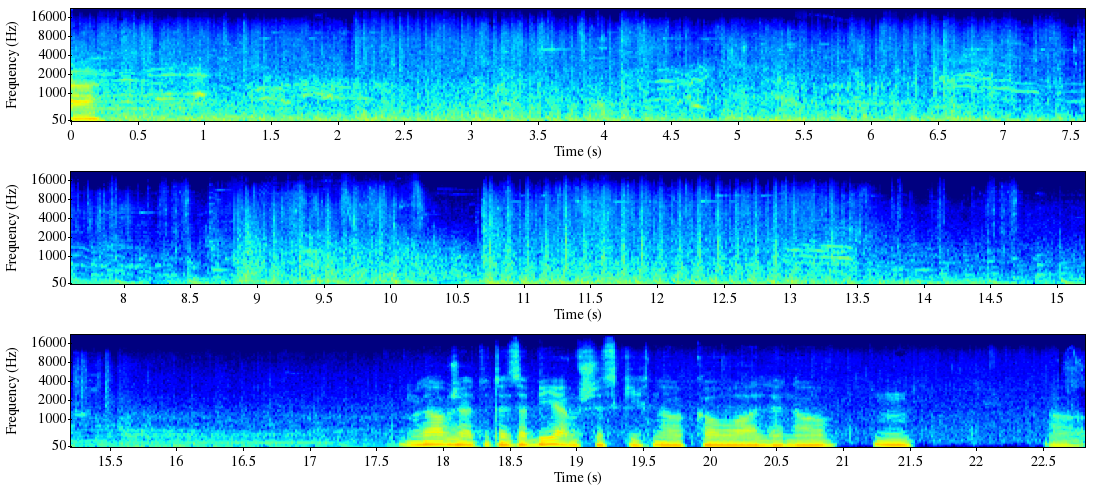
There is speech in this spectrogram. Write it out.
Nara. No dobrze, tutaj zabijam wszystkich naokoło, ale no... Mm, no.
